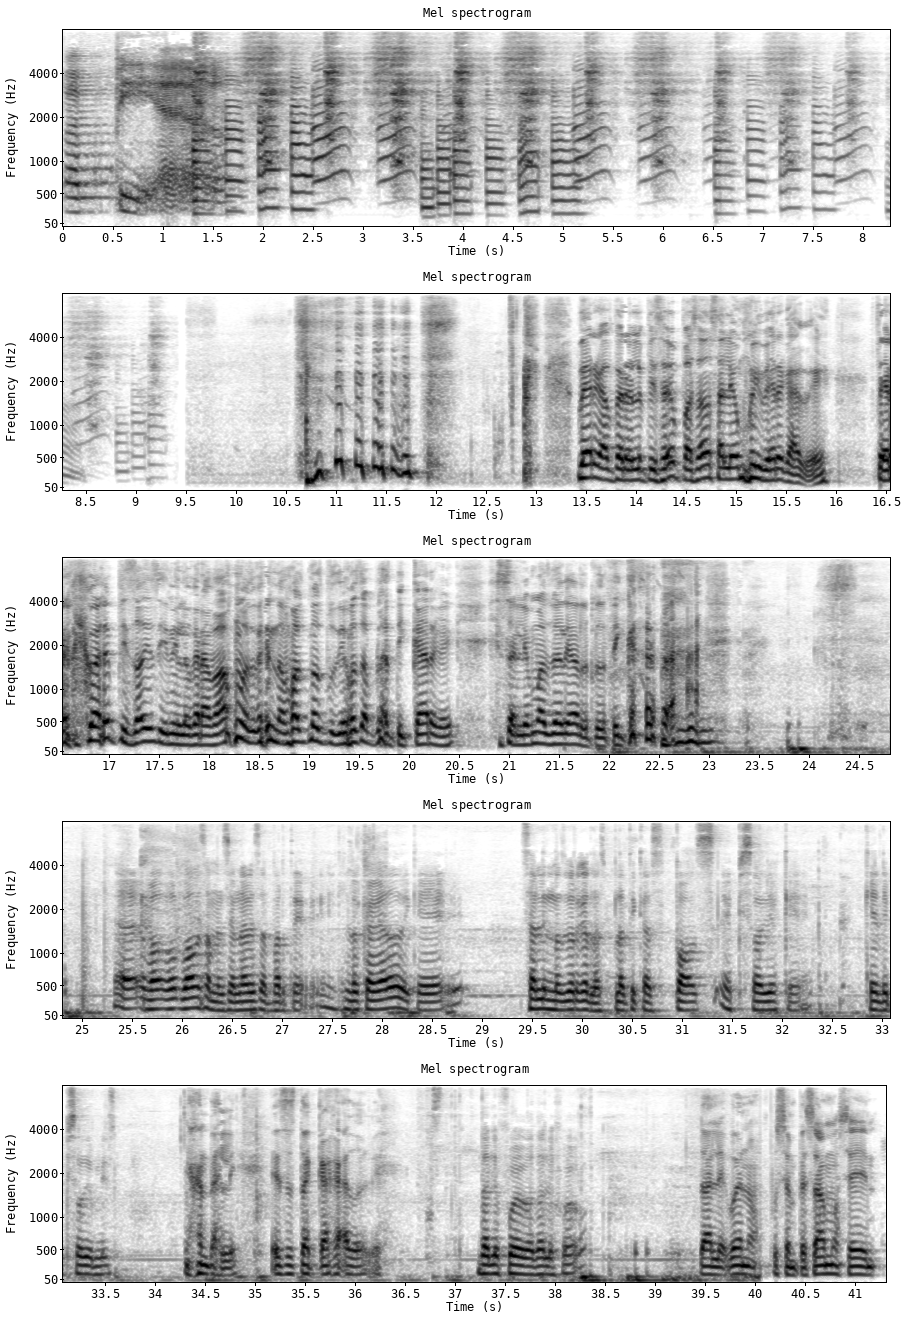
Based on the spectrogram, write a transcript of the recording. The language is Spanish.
Papi. verga, pero el episodio pasado salió muy verga, güey. Pero ¿cuál episodio si ni lo grabamos, güey? Nomás nos pusimos a platicar, güey. Y salió más verga al platicar. Eh, vamos a mencionar esa parte. Lo cagado de que salen más vergas las pláticas post episodio que, que el episodio mismo. Ándale, eso está cagado, güey. Dale fuego, dale fuego. Dale, bueno, pues empezamos en...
